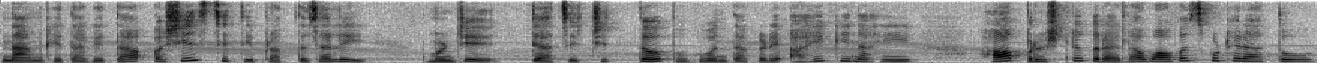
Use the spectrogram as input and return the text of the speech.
नाम घेता घेता अशी स्थिती प्राप्त झाली म्हणजे त्याचे चित्त भगवंताकडे आहे की नाही हा प्रश्न करायला वावच कुठे राहतो?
